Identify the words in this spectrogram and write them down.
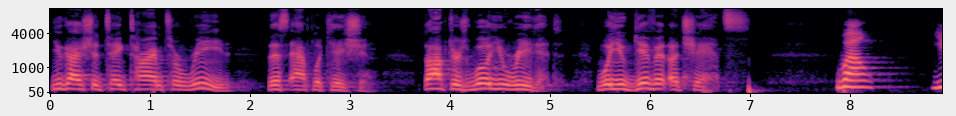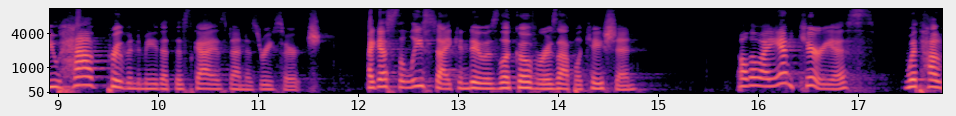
you guys should take time to read this application. Doctors, will you read it? Will you give it a chance? Well, you have proven to me that this guy has done his research. I guess the least I can do is look over his application. Although I am curious, with how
